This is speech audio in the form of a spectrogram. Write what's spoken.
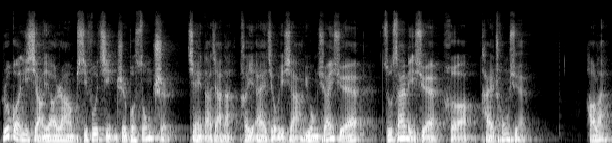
如果你想要让皮肤紧致不松弛，建议大家呢可以艾灸一下涌泉穴、足三里穴和太冲穴。好了，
